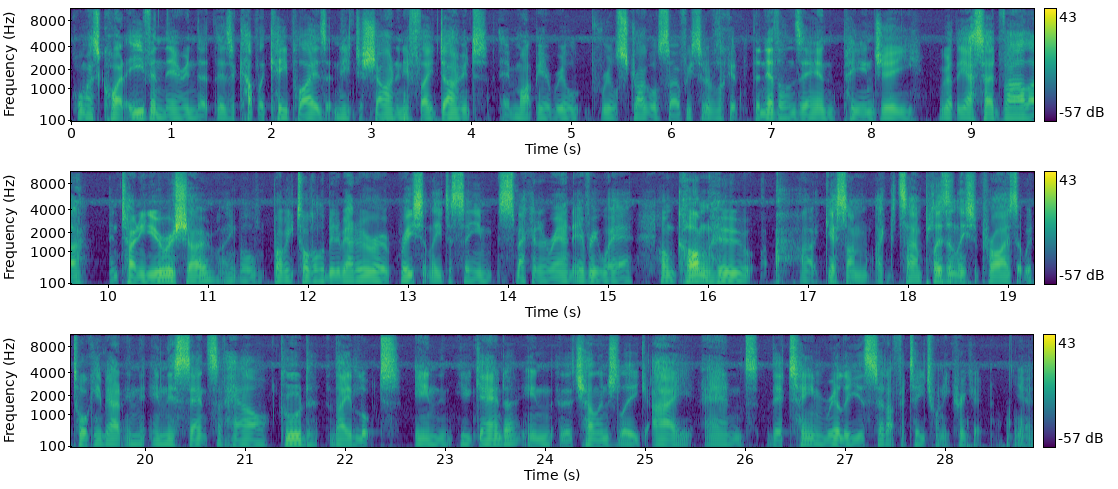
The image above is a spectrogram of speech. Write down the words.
almost quite even there in that there's a couple of key players that need to shine, and if they don't, it might be a real real struggle. So if we sort of look at the Netherlands and PNG, we've got the Assad Vala and Tony Ura show. I think we'll probably talk a little bit about Ura recently to see him smack it around everywhere. Hong Kong, who I guess I'm, I could say I'm pleasantly surprised that we're talking about in in this sense of how good they looked in Uganda in the Challenge League A, and their team really is set up for T20 cricket. Yeah.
